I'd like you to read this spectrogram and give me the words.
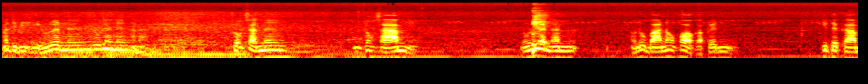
มันจะมีอีกเรื่องหนึงโรงเรียนหนึงนะช่วงชั้นหนึ่งมีต้องสามนี่โรงเรียนอันอนุบาลน้องพ่อก็เป็นกิจกรรม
